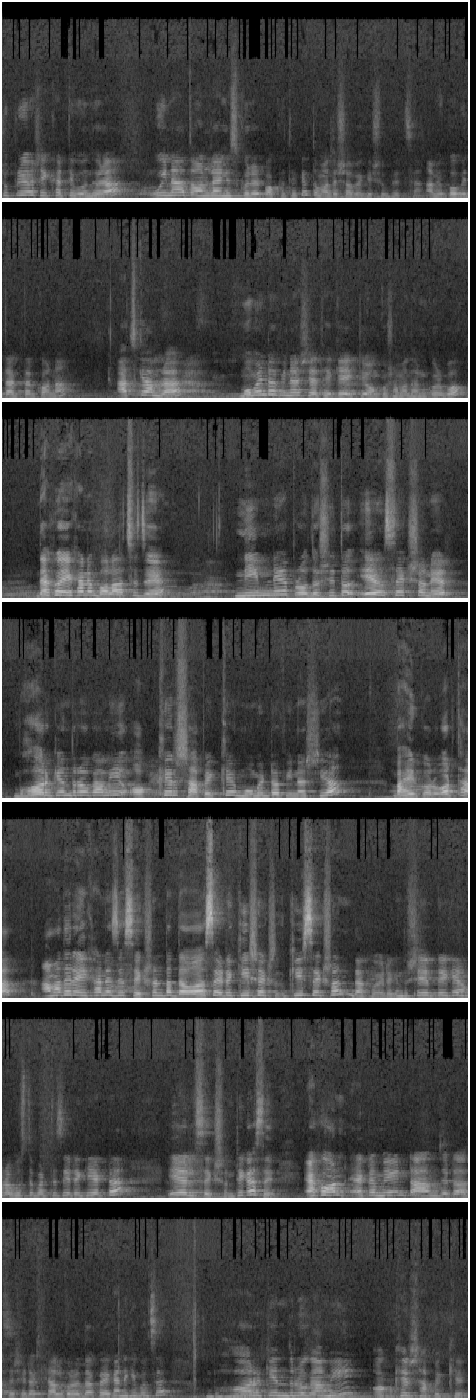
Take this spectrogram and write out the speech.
সুপ্রিয় শিক্ষার্থী বন্ধুরা, উইনাথ অনলাইন স্কুলের পক্ষ থেকে তোমাদের সবাইকে শুভেচ্ছা। আমি কবিতা আক্তার কণা। আজকে আমরা মোমেন্ট অফ ইনার্শিয়া থেকে একটি অঙ্ক সমাধান করব। দেখো, এখানে বলা আছে যে, নিম্নে প্রদর্শিত এল সেকশনের ভরকেন্দ্রগামী অক্ষের সাপেক্ষে মোমেন্ট অফ ইনার্শিয়া বাহির করো। অর্থাৎ, আমাদের এইখানে যে সেকশনটা দেওয়া আছে, এটা কি কি সেকশন দেখো, এটা কিন্তু শেপ দেখে আমরা বুঝতে পারতেছি এটা কি একটা এল সেকশন ঠিক আছে? এখন একটা মেইন টার্ম যেটা আছে, সেটা খেয়াল করে দেখো। এখানে কি বলছে? ভর কেন্দ্রগামী অক্ষের সাপেক্ষে।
